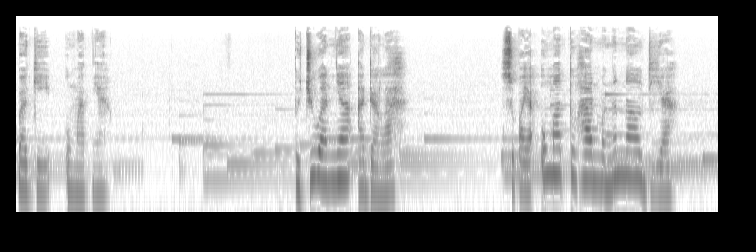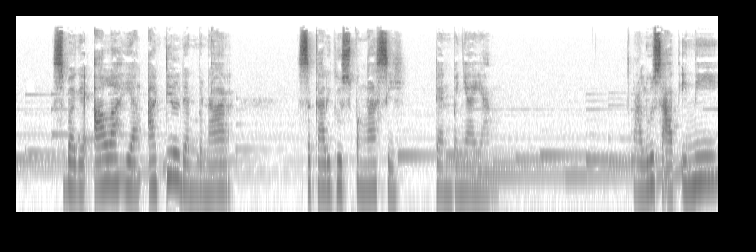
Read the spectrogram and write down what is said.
bagi umatnya. Tujuannya adalah supaya umat Tuhan mengenal Dia sebagai Allah yang adil dan benar, sekaligus pengasih dan penyayang. Lalu, saat ini,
